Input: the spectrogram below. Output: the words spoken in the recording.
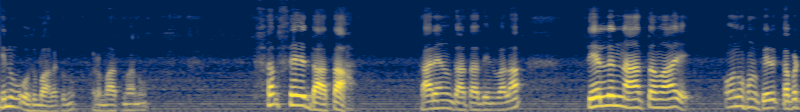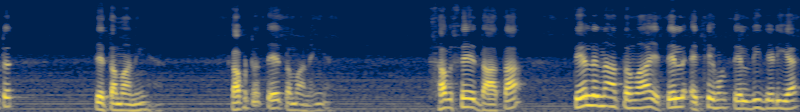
ਇਹਨੂੰ ਉਸ ਬਾਲਕ ਨੂੰ, ਪਰਮਾਤਮਾ ਨੂੰ ਸਭ ਸੇ ਦਾਤਾ ਸਾਰਿਆਂ ਨੂੰ ਦਾਤਾ ਦੇਣ ਵਾਲਾ ਤਿਲ ਨਾ ਤਮਾਏ ਉਹਨੂੰ ਹੁਣ ਫਿਰ ਕਪਟ ਤੇ ਤਮਾ ਨਹੀਂ ਹੈ ਕਪਟ ਤੇ ਤਮਾ ਨਹੀਂ ਹੈ ਸਭ ਸੇ ਦਾਤਾ ਤਿਲ ਨਾ ਤਮਾਏ ਤਿਲ ਇੱਥੇ ਹੁਣ ਤਿਲ ਦੀ ਜਿਹੜੀ ਹੈ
